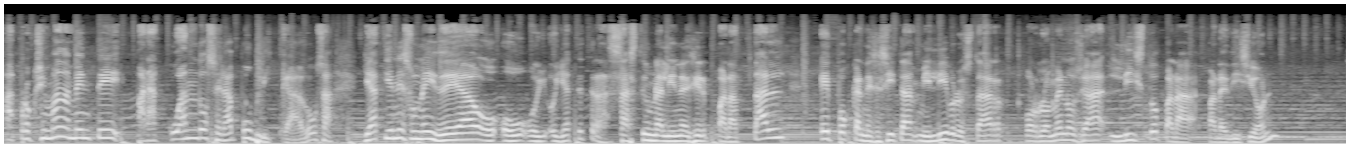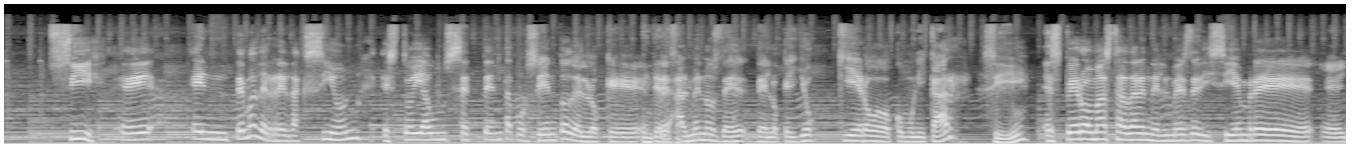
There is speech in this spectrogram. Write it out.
aproximadamente para cuándo será publicado, o sea, ya tienes una idea o, ya te trazaste una línea, es decir, para tal época necesita mi libro estar por lo menos ya listo para, para edición. Sí, eh, en tema de redacción estoy a un 70% de lo que, al menos de, de lo que yo quiero comunicar. Sí. Espero más tardar en el mes de diciembre eh,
